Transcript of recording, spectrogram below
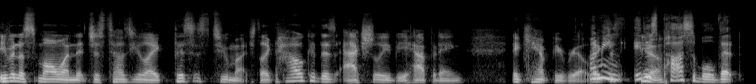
even a small one that just tells you like this is too much. Like, how could this actually be happening it can't be real. I mean, just, it you is know. possible that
